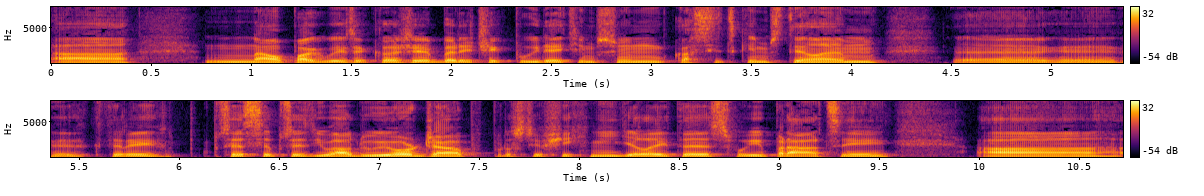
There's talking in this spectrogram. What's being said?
A naopak bych řekl, že Beliček půjde tím svým klasickým stylem, eh, který se přezdívá do your job, prostě všichni dělejte svoji práci a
